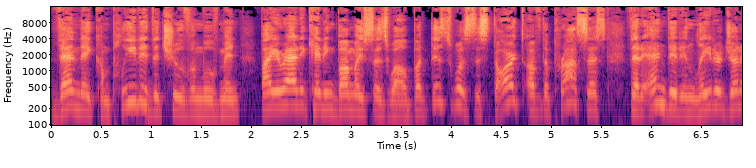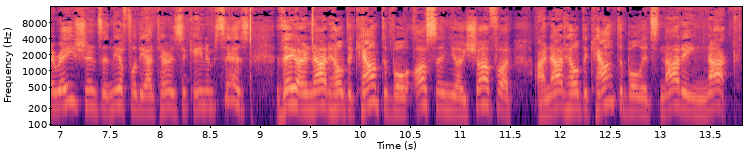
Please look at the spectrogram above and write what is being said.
then they completed the tshuva movement by eradicating bamais as well. But this was the start of the process process that ended in later generations, and therefore the Ateres Zekeinim says they are not held accountable. Us and Yoshafat are not held accountable. It's not a knock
